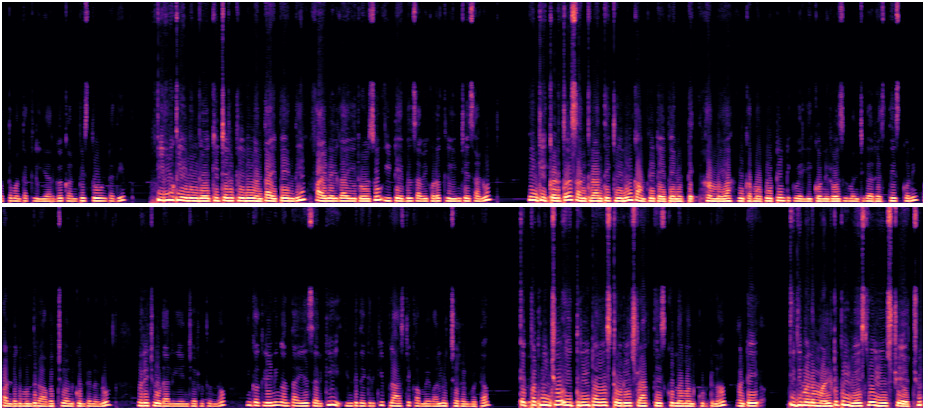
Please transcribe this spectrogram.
మొత్తం అంతా క్లియర్గా కనిపిస్తూ ఉంటుంది. ఇల్లు క్లీనింగ్ కిచెన్ క్లీనింగ్ అంతా అయిపోయింది. ఫైనల్గా ఈ రోజు ఈ టేబుల్స్ అవి కూడా క్లీన్ చేశాను. ఇంక ఇక్కడతో సంక్రాంతి క్లీనింగ్ కంప్లీట్ అయిపోయినట్టే. అమ్మయ్య ఇంకా మా పుట్టింటికి వెళ్ళి కొన్ని రోజులు మంచిగా రెస్ట్ తీసుకొని పండుగ ముందు రావచ్చు అనుకుంటున్నాను. మరి చూడాలి ఏం జరుగుతుందో. ఇంకా క్లీనింగ్ అంతా అయ్యేసరికి ఇంటి దగ్గరికి ప్లాస్టిక్ అమ్మే వాళ్ళు వచ్చారనమాట ఎప్పటి నుంచో ఈ త్రీ టైర్ స్టోరేజ్ ర్యాక్ తీసుకుందాం అనుకుంటున్నా. అంటే ఇది మనం మల్టిపుల్ వేస్లో యూజ్ చేయొచ్చు.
